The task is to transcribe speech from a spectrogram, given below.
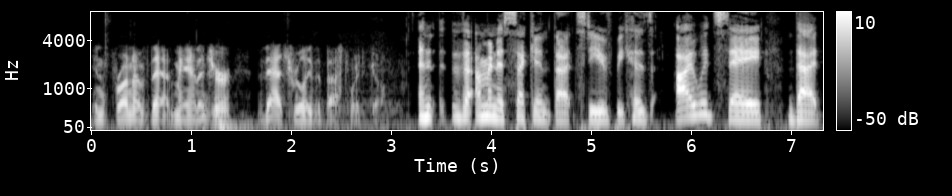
in front of that manager, that's really the best way to go. And the, I'm going to second that, Steve, because I would say that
